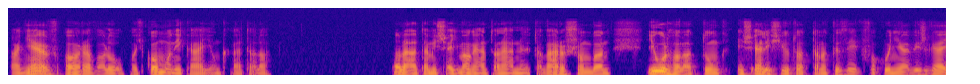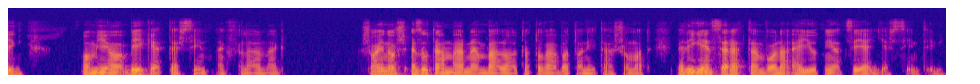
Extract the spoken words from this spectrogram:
A nyelv arra való, hogy kommunikáljunk általa. Találtam is egy magántanárnőt a városomban, jól haladtunk, és el is jutottam a középfokú nyelvvizsgáig, ami a B2-es szintnek felel meg. Sajnos ezután már nem vállalta tovább a tanításomat, pedig én szerettem volna eljutni a C1-es szintig.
